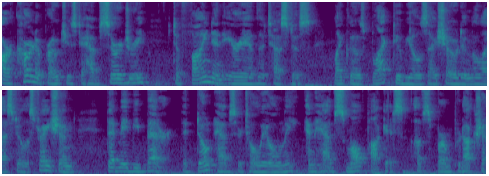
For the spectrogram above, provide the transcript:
Our current approach is to have surgery to find an area of the testis, like those black tubules I showed in the last illustration, that may be better, that don't have Sertoli only and have small pockets of sperm production.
